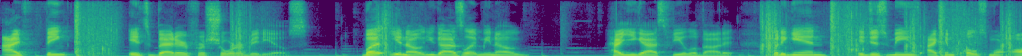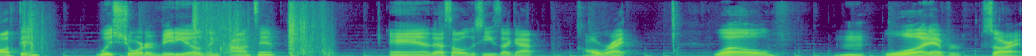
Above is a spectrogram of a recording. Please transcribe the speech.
I think it's better for shorter videos. But, you know, you guys let me know how you guys feel about it. But again, it just means I can post more often with shorter videos and content. And that's all the seeds I got. All right. Well, mm, whatever. So, all right,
